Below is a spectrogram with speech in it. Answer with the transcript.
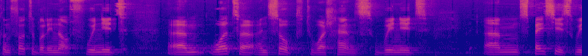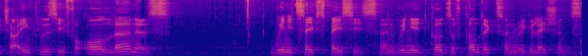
comfortable enough. We need um, water and soap to wash hands. We need um, spaces which are inclusive for all learners we need safe spaces and we need codes of conduct and regulations.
